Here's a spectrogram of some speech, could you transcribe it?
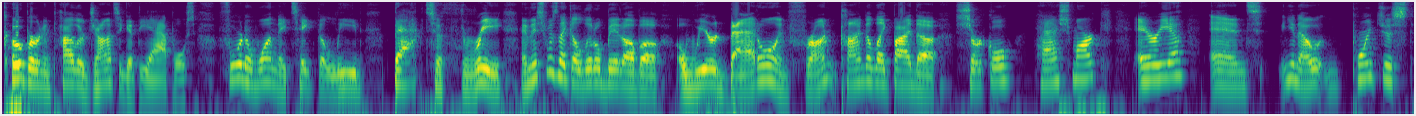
Coburn and Tyler Johnson get the apples. Four to one, they take the lead back to three. And this was like a little bit of a, a weird battle in front, kind of like by the circle hash mark area and you know point just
